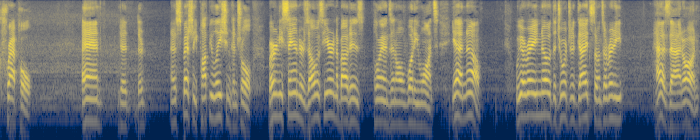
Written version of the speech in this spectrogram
crap hole. And they're, they're, especially population control. Bernie Sanders, I was hearing about his plans and all what he wants. Yeah, no. We already know the Georgia Guidestones already has that on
